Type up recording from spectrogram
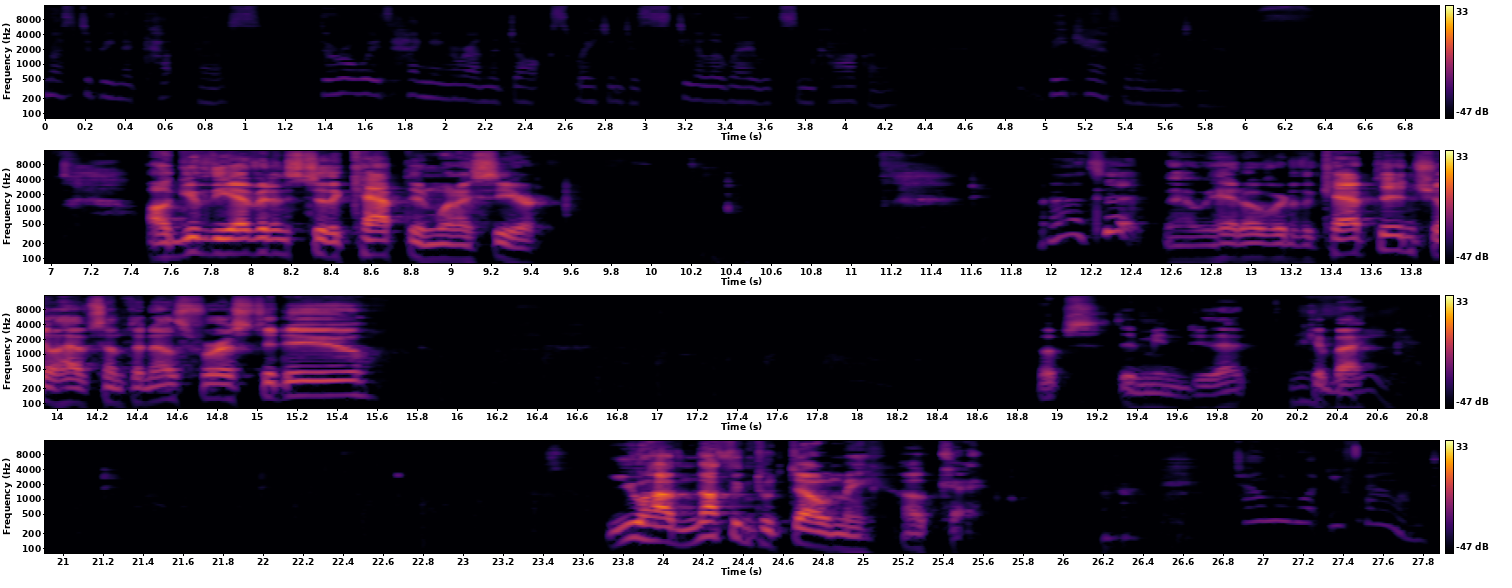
Must have been a cut purse. They're always hanging around the docks waiting to steal away with some cargo. Be careful around here. I'll give the evidence to the captain when I see her. That's it. Now we head over to the captain. She'll have something else for us to do. Whoops, didn't mean to do that. Goodbye. You have nothing to tell me. Okay. Tell me what you found.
